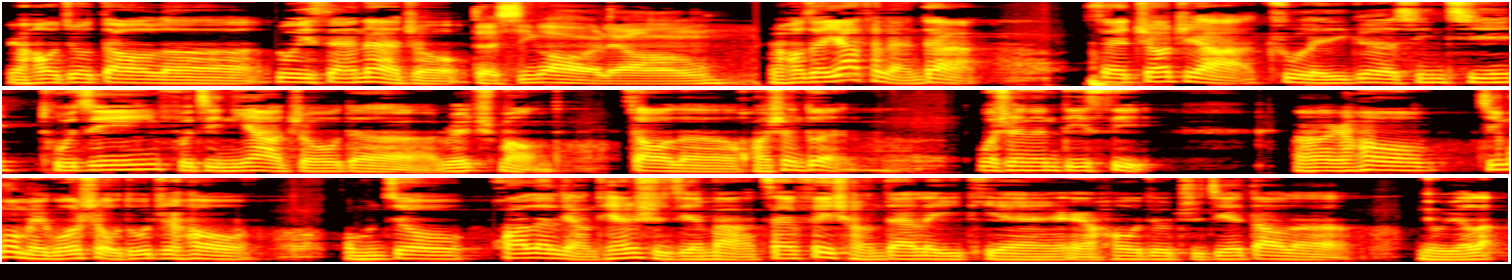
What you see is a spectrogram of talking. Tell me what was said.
然后就到了路易斯安那州。的新奥尔良，然后在亚特兰大，在 Georgia 住了一个星期，途经弗吉尼亚州的 Richmond，到了华盛顿。沃盛顿 D.C.，嗯，然后经过美国首都之后，我们就花了两天时间吧，在费城待了一天，然后就直接到了纽约了。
